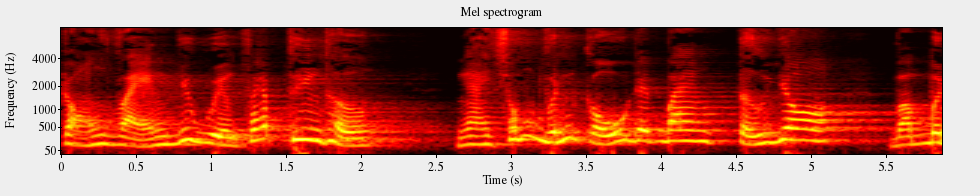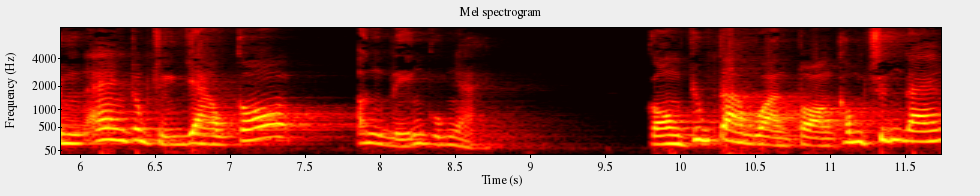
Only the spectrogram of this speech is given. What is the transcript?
Trọn vẹn với quyền phép thiên thượng, ngài sống vĩnh cửu để ban tự do và bình an trong sự giàu có, ân điển của ngài. Còn chúng ta hoàn toàn không xứng đáng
